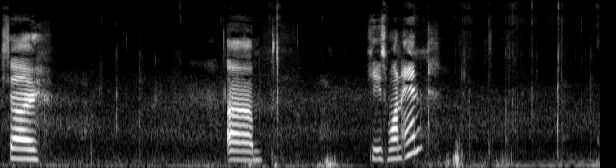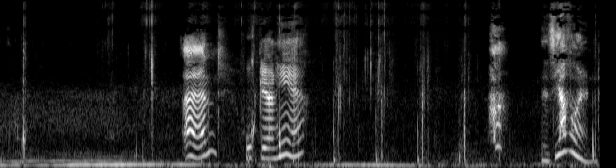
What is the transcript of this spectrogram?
So, um, here's one end. And walk down here. There's the other end.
